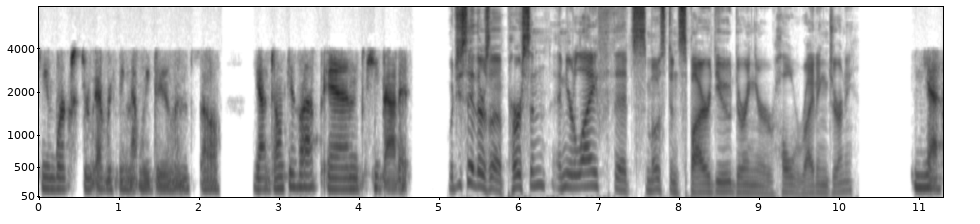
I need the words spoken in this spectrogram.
he works through everything that we do. And so, yeah, don't give up and keep at it. Would you say there's a person in your life that's most inspired you during your whole writing journey? Yes.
